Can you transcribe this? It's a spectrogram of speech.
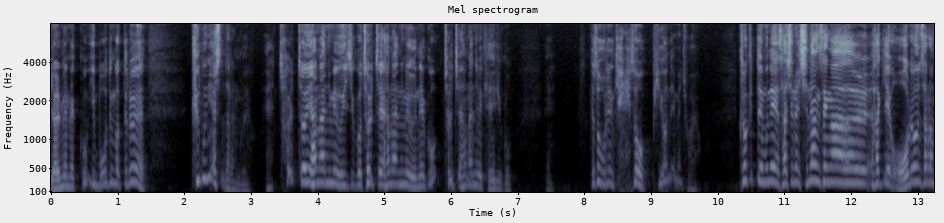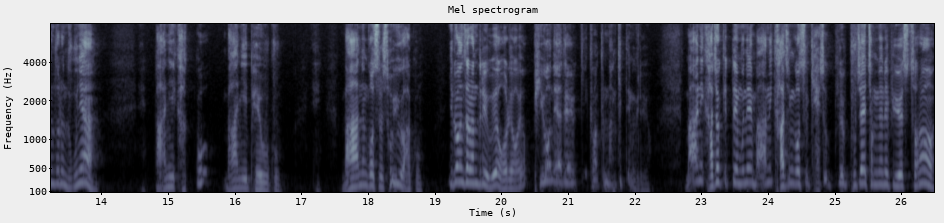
열매 맺고 이 모든 것들은 그분이 하신다는 거예요. 예, 철저히 하나님의 의지고 철저히 하나님의 은혜고 철저히 하나님의 계획이고. 예, 그래서 우리는 계속 비워내면 좋아요. 그렇기 때문에 사실은 신앙생활 하기 어려운 사람들은 누구냐? 많이 갖고 많이 배우고 예, 많은 것을 소유하고 이러한 사람들이 왜 어려워요? 비워내야 될 게 그만큼 많기 때문에 그래요. 많이 가졌기 때문에 많이 가진 것을 계속 그 부자의 청년의 비유에서처럼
